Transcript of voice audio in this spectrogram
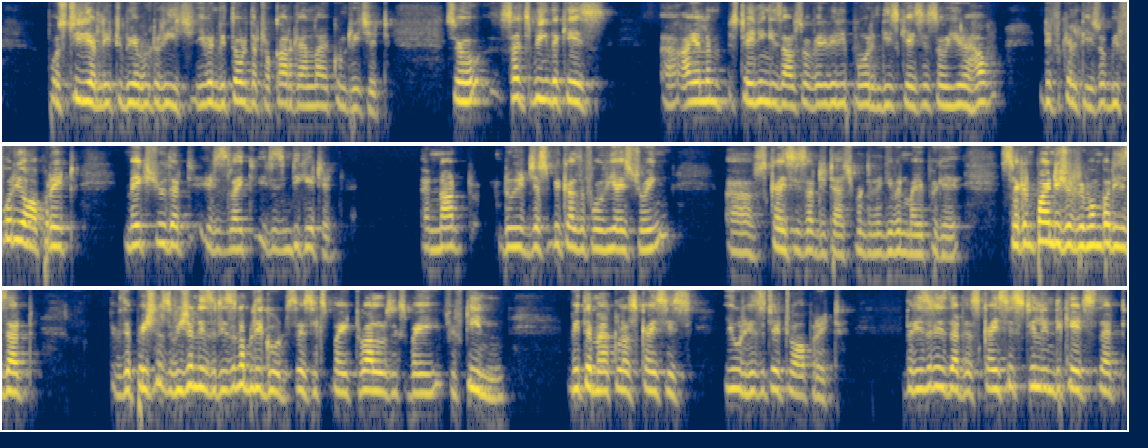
posteriorly to be able to reach. Even without the trocar cannula, I couldn't reach it. So, such being the case, uh, ILM staining is also very, very poor in these cases. So, you have difficulty. So, before you operate, make sure that it is like it is indicated and not do it just because the fovea is showing uh, or detachment in a given myopic. Second point you should remember is that if the patient's vision is reasonably good, say 6 by 12, 6 by 15, with a macular schisis, you would hesitate to operate. The reason is that the schisis still indicates that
